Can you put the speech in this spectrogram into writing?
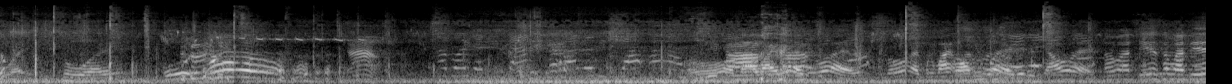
สวยโอ้ย มาไวด้วยด้วยโอ้ยมือไม้อ่อนด้วยเดี๋ยวเจ้าเลยสวัสดี สวัสดี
